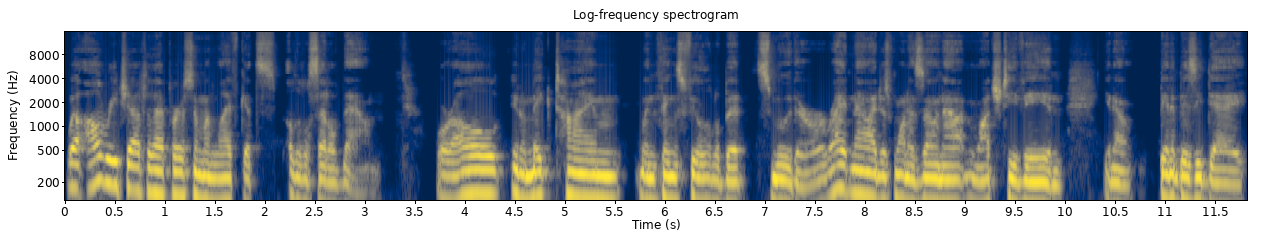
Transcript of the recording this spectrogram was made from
well, I'll reach out to that person when life gets a little settled down. Or I'll, you know, make time when things feel a little bit smoother. Or right now, I just want to zone out and watch TV and, you know, been a busy day.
